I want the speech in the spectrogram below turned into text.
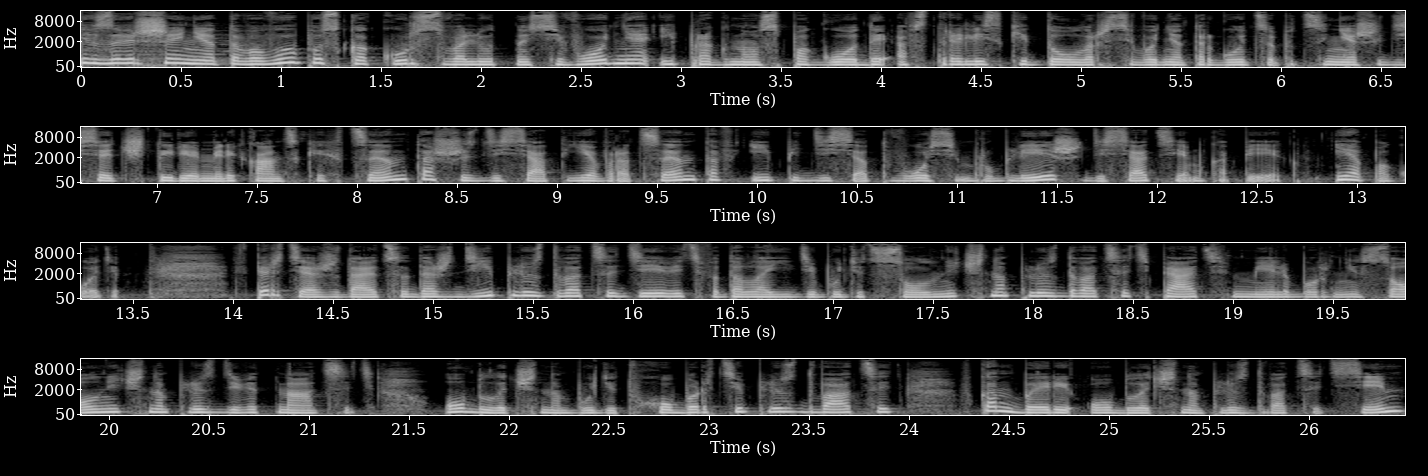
И в завершении этого выпуска курс валют на сегодня и прогноз погоды. Австралийский доллар сегодня торгуется по цене 64 американских цента, 60 евроцентов и 58 рублей 67 копеек. И о погоде. В Перте ожидаются дожди плюс 29, в Адалаиде будет солнечно плюс 25, в Мельбурне солнечно плюс 19, облачно будет в Хобарте плюс 20, в Канберре облачно плюс 27,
